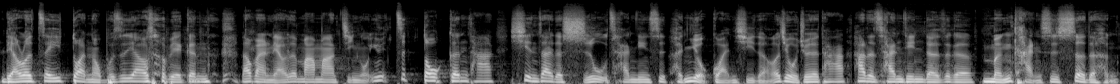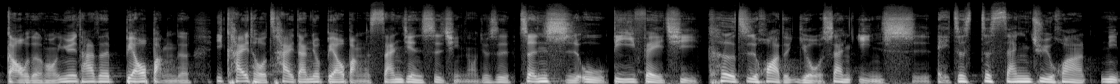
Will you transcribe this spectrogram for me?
聊了这一段哦，不是要特别跟老板聊的妈妈经哦，因为这都跟他现在的十五餐厅是很有关系的。而且我觉得他他的餐厅的这个门槛是设的很高的哦，因为他在标榜的一开头菜单就标榜了三件事情哦，就是真食物、低废气、客制化的友善饮食。哎，这这三句话，你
